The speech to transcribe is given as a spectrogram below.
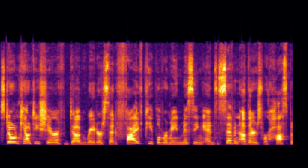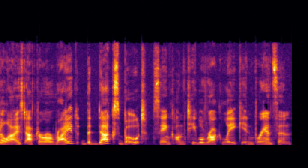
Stone County Sheriff Doug Rader said five people remain missing and seven others were hospitalized after a Ride the Ducks boat sank on Table Rock Lake in Branson.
